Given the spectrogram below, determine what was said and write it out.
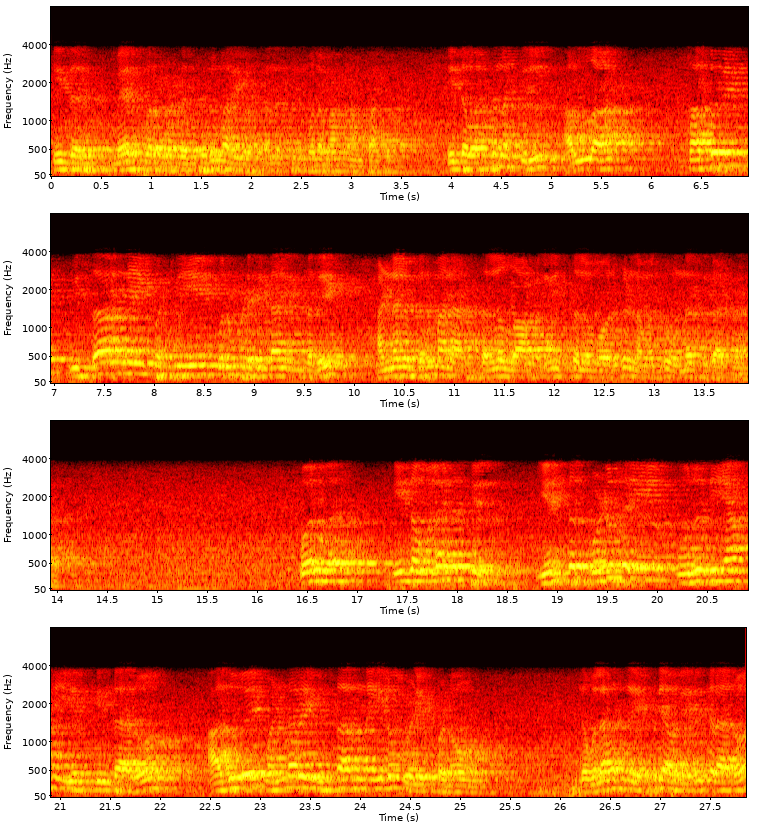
இந்த மேற்கூறப்பட்ட திருமறை வசனத்தின் மூலமாக நாம் பார்க்கலாம் இந்த வசனத்தில் அல்லாஹ் கபரின் விசாரணையை பற்றியே குறிப்பிடுகின்றான் என்பதை அண்ணலும் பெருமானார் செல்லல்லாஹ் செல்லும் அவர்கள் நமக்கு உணர்த்து காட்டினார். ஒருவர் இந்த உலகத்தில் எந்த கொள்கையில் உறுதியாக இருக்கின்றாரோ அதுவே மன்னரை விசாரணையிலும் வெளிப்படும். இந்த உலகத்தில் எப்படி அவர் இருக்கிறாரோ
